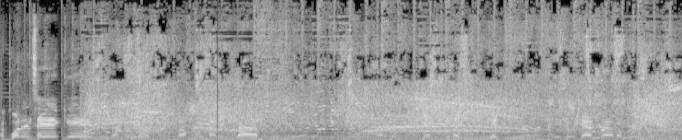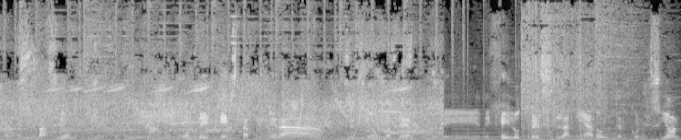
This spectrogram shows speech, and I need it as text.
Acuérdense que mirándonos vamos a aventar por ahí aquí casa vamos a un espacio donde esta primera sesión va a ser eh, de Halo 3 laneado, interconexión.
